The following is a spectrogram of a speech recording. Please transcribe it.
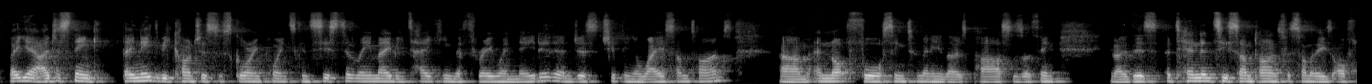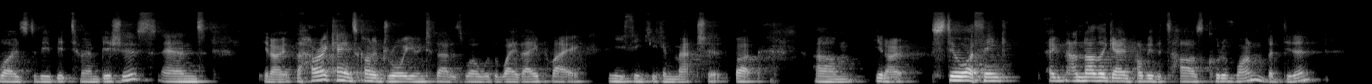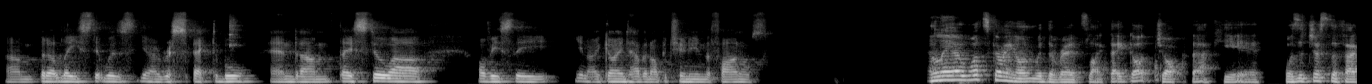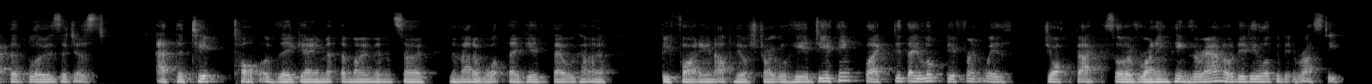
but yeah, I just think they need to be conscious of scoring points consistently, maybe taking the three when needed and just chipping away sometimes um, and not forcing too many of those passes. I think, you know, there's a tendency sometimes for some of these offloads to be a bit too ambitious and you know, the Hurricanes kind of draw you into that as well with the way they play, and you think you can match it. But, um, you know, still, I think another game probably the Tahs could have won, but didn't. Um, but at least it was, you know, respectable, and um, they still are obviously, you know, going to have an opportunity in the finals. And Leo, what's going on with the Reds? Like they got Jock back here. Was it just the fact that Blues are just at the tip top of their game at the moment. So no matter what they did, they were going to be fighting an uphill struggle here. Do you think like did they look different with Jock back, sort of running things around, or did he look a bit rusty?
